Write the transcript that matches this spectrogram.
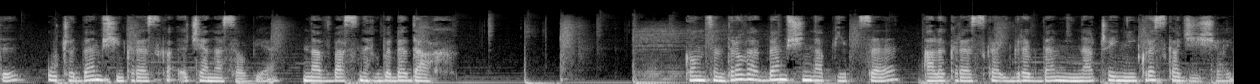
dy, uczy bem si kreska ecia na sobie, na własnych bebedach. Koncentrowa bem si na pipce, ale kreska y bem inaczej ni kreska dzisiaj.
